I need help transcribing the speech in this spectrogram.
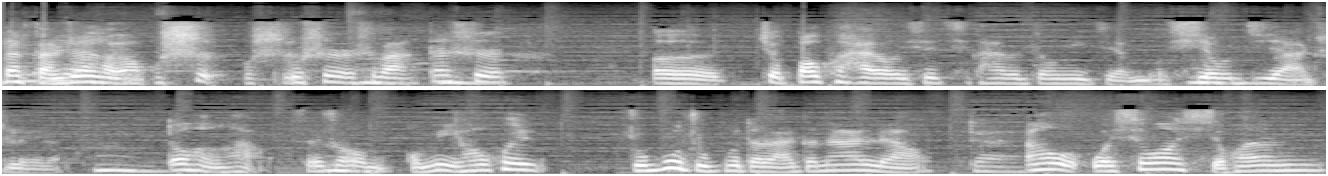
但反正好像不是不是不是是吧？但是，呃，就包括还有一些其他的综艺节目，《西游记》啊之类的，嗯，都很好。所以说，我们我们以后会。逐步逐步的来跟大家聊，对。然后我希望喜欢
